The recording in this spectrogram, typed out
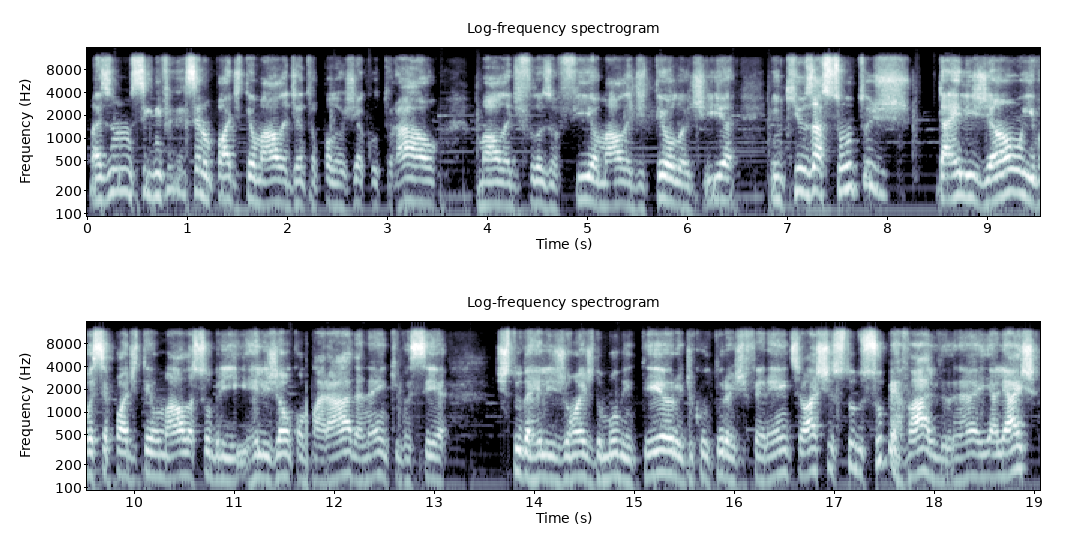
Mas não significa que você não pode ter uma aula de antropologia cultural, uma aula de filosofia, uma aula de teologia, em que os assuntos da religião, e você pode ter uma aula sobre religião comparada, né, em que você estuda religiões do mundo inteiro, de culturas diferentes. Eu acho isso tudo super válido. Né? E, aliás,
